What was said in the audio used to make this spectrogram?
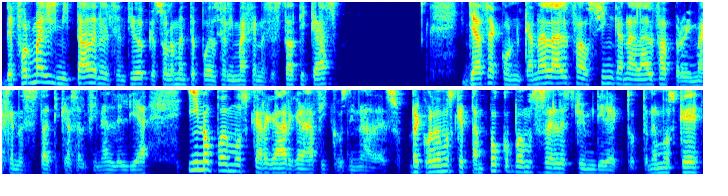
de forma limitada en el sentido que solamente pueden ser imágenes estáticas ya sea con canal alfa o sin canal alfa, pero imágenes estáticas al final del día. Y no podemos cargar gráficos ni nada de eso. Recordemos que tampoco podemos hacer el stream directo. Tenemos que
